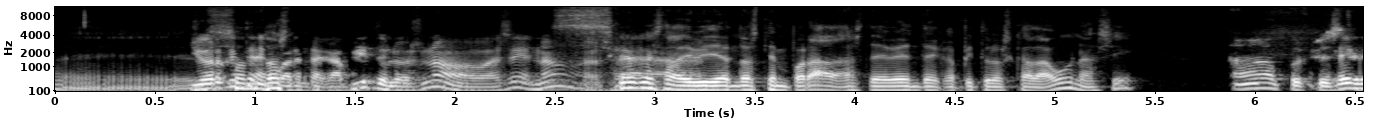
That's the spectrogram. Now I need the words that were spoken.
eh, Yo creo que tiene dos- 40 capítulos, ¿no? O así, ¿no? O creo que está dividida en dos temporadas de 20 capítulos cada una, sí. Ah, pues pensé Es-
